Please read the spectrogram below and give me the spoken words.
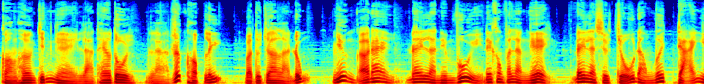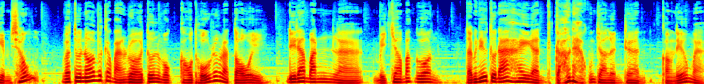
còn hơn chín nghề là theo tôi là rất hợp lý. Và tôi cho là đúng. Nhưng ở đây đây là niềm vui, đây không phải là nghề. Đây là sự chủ động với trải nghiệm sống. Và tôi nói với các bạn rồi, tôi là một cầu thủ rất là tồi. Đi đá banh là bị cho bắt gôn tại vì nếu tôi đá hay là cỡ nào cũng cho lên trên. Còn nếu mà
